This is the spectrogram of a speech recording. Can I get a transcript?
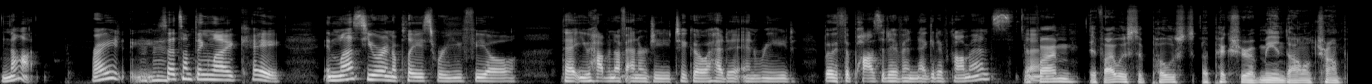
not, right? Mm-hmm. You said something like, hey, unless you're in a place where you feel that you have enough energy to go ahead and read both the positive and negative comments. If I'm if I was to post a picture of me and Donald Trump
